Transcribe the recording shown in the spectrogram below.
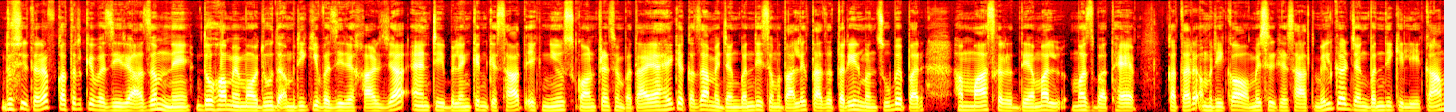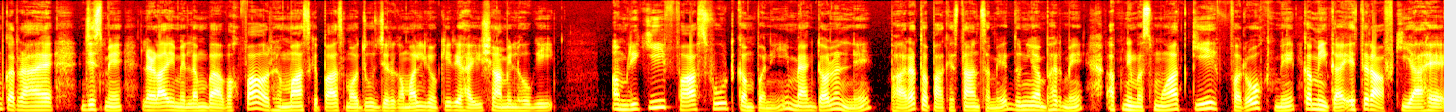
دوسری طرف قطر کے وزیر اعظم نے دوحہ میں موجود امریکی وزیر خارجہ اینٹی بلنکن کے ساتھ ایک نیوز کانفرنس میں بتایا ہے کہ غزہ میں جنگ بندی سے متعلق تازہ ترین منصوبے پر حماس کا رد عمل مثبت ہے۔ قطر، امریکہ اور مصر کے ساتھ مل کر جنگ بندی کے لیے کام کر رہا ہے، جس میں لڑائی میں لمبا وقفہ اور حماس کے پاس موجود جرگمالیوں کی رہائی شامل ہوگی۔ امریکی فاسٹ فوڈ کمپنی میک ڈونلڈ نے بھارت اور پاکستان سمیت دنیا بھر میں اپنی مصنوعات کی فروخت میں کمی کا اعتراف کیا ہے۔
